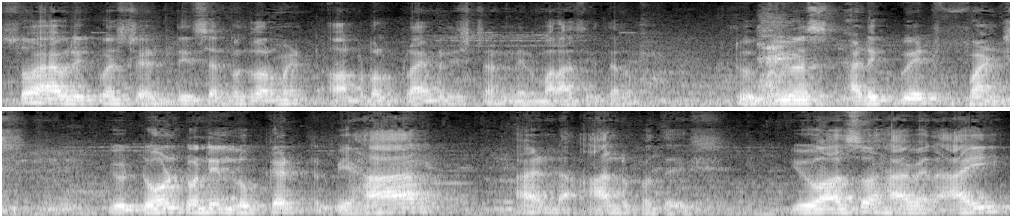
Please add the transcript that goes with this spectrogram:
So I have requested the central government, Honorable Prime Minister Nirmala Sitaram, to give us adequate funds. You don't only look at Bihar and Andhra Pradesh. You also have an eye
